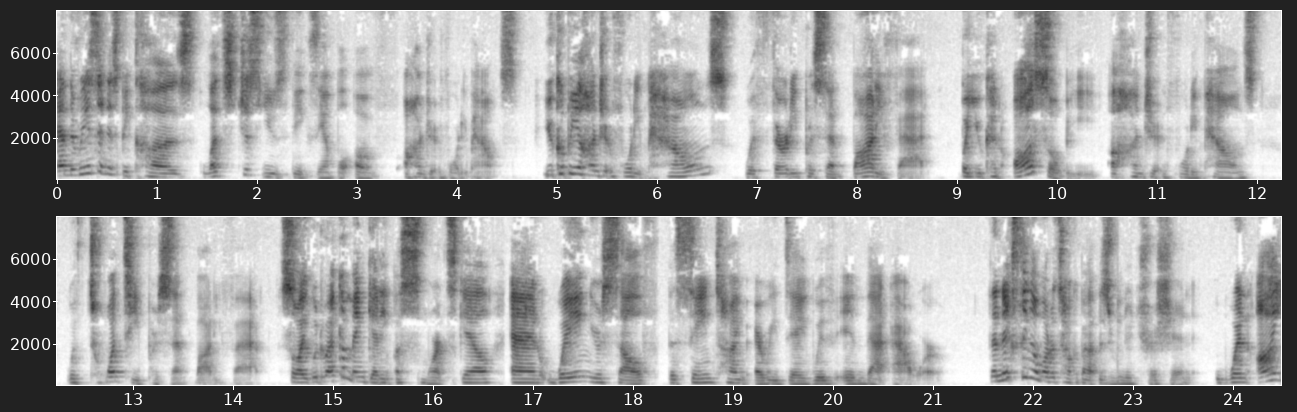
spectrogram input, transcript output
And the reason is because let's just use the example of 140 pounds. You could be 140 pounds with 30% body fat, but you can also be 140 pounds with 20% body fat. So I would recommend getting a smart scale and weighing yourself the same time every day within that hour. The next thing I want to talk about is nutrition. When I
